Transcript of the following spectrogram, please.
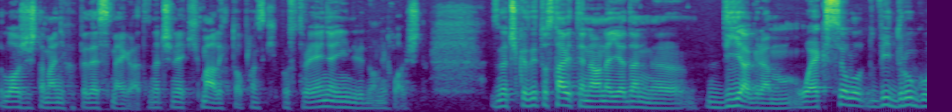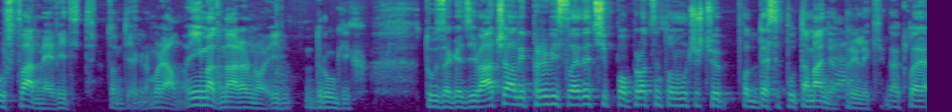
ložišta manjih od 50 MW, znači nekih malih toplanskih postrojenja i individualnih ložišta. Znači, kad vi to stavite na onaj jedan uh, diagram u Excelu, vi drugu stvar ne vidite na tom diagramu, realno. Ima, naravno, i drugih tu zagađivača, ali prvi sledeći po procentualnom učešću je po 10 puta manje da. otprilike. Dakle,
